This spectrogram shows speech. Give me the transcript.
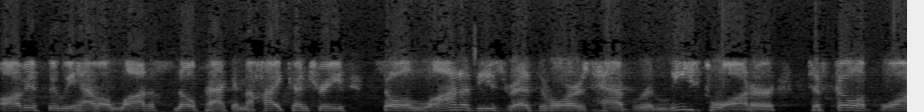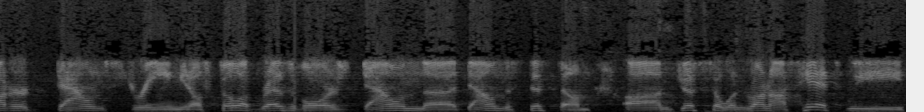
Obviously, we have a lot of snowpack in the high country, so a lot of these reservoirs have released water to fill up water downstream. You know, fill up reservoirs down the down the system, um, just so when runoff hits, we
